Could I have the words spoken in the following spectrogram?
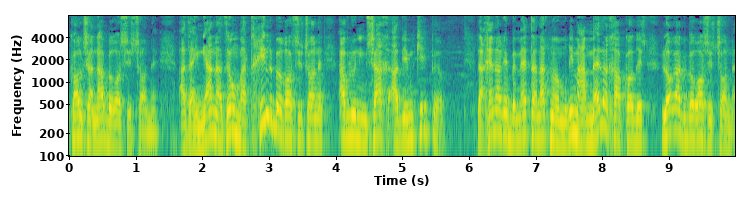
כל שנה בראש השונה. אז העניין הזה הוא מתחיל בראש השונה, אבל הוא נמשך עד יום כיפר. לכן הרי באמת אנחנו אומרים המלך הקודש לא רק בראש השונה,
